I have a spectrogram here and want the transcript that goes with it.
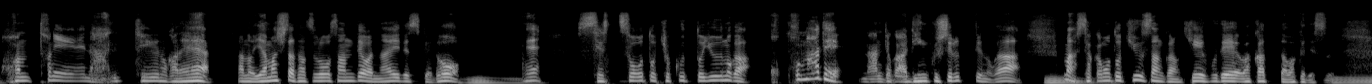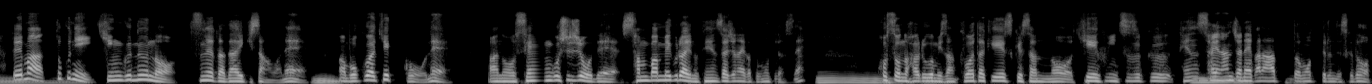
本当に、なんていうのかね、あの、山下達郎さんではないですけど、うん。ね節奏と曲というのが、ここまで、なんていうか、リンクしてるっていうのが、うん。まあ、坂本九さんからの系譜で分かったわけです。うん。で、まあ、特にキングヌーの常田大樹さんはね、うん。まあ、僕は結構ね、あの、戦後史上で3番目ぐらいの天才じゃないかと思ってたんですね。うん細野晴臣さん、桑田佳祐さんの系譜に続く天才なんじゃないかなと思ってるんですけど、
